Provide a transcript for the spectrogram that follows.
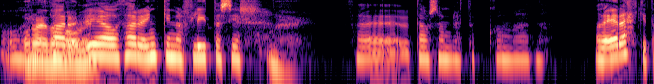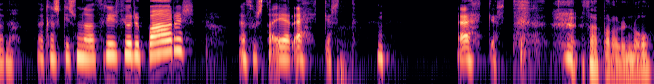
og, og ræða máli Já það er engin að flýta sér. Nei. það er dásamlegt að koma þarna. Og það er ekkert þarna. Það er kannski svona þrýr fjóri barir en þú veist það er ekkert. Ekkert. Það er bara alveg nóg.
